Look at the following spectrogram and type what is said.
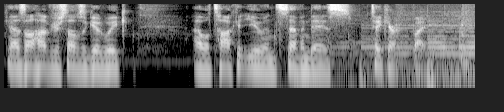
guys, I'll have yourselves a good week. I will talk at you in seven days. Take care. Bye.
